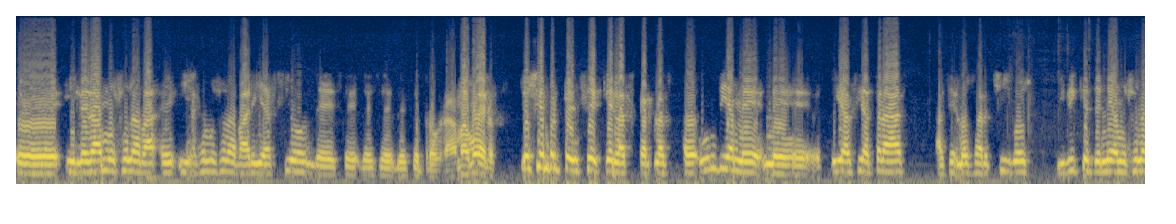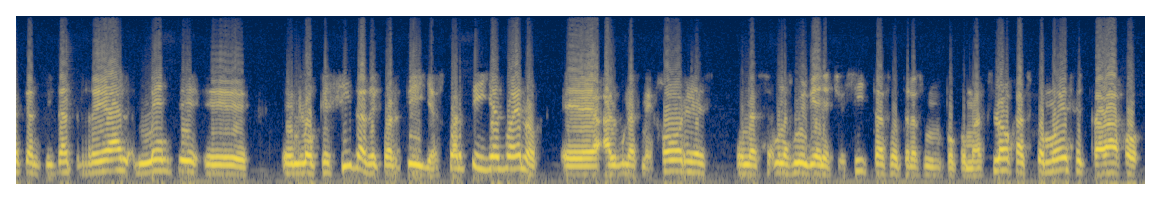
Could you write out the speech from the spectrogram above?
Eh, y le damos una eh, y hacemos una variación de ese, de ese, de ese programa. Bueno, yo siempre pensé que las, un día me, me fui hacia atrás, hacia los archivos y vi que teníamos una cantidad realmente enloquecida de cuartillas. Cuartillas, bueno, algunas mejores, unas, unas muy bien hechecitas, otras un poco más flojas, como es el trabajo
